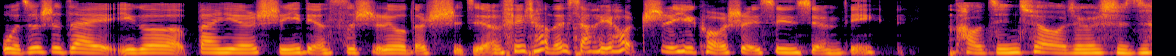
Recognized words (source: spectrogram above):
我就是在一个半夜十一点四十六的时间，非常的想要吃一口水性玄饼。好精确哦，这个时间。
